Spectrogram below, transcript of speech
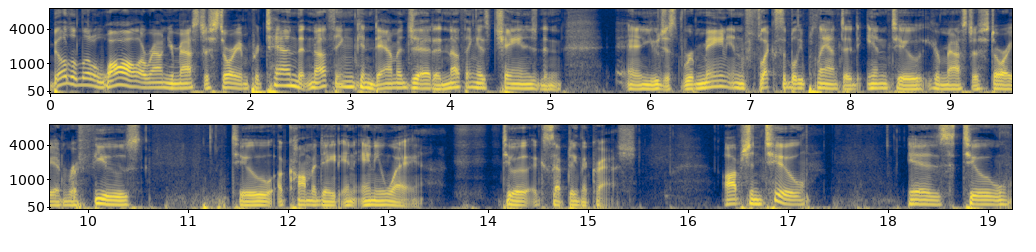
build a little wall around your master story and pretend that nothing can damage it and nothing has changed and and you just remain inflexibly planted into your master story and refuse to accommodate in any way to accepting the crash. Option two is to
